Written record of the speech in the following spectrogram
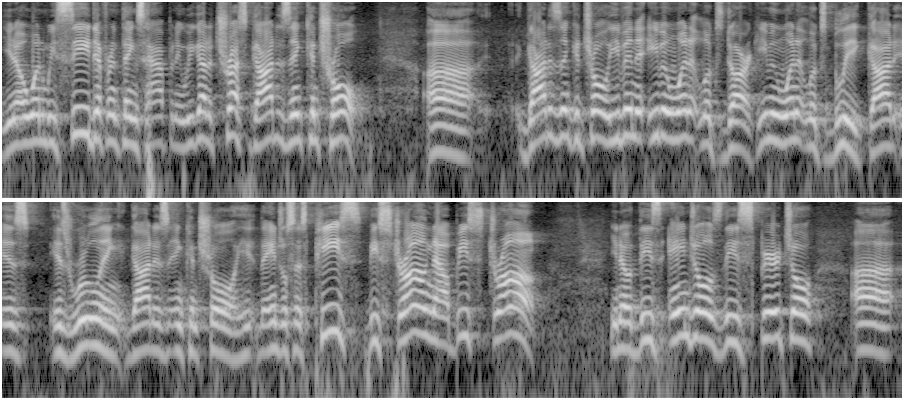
You know, when we see different things happening, we got to trust God is in control. Uh, God is in control even, even when it looks dark, even when it looks bleak. God is, is ruling, God is in control. He, the angel says, Peace, be strong now, be strong. You know, these angels, these spiritual uh,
